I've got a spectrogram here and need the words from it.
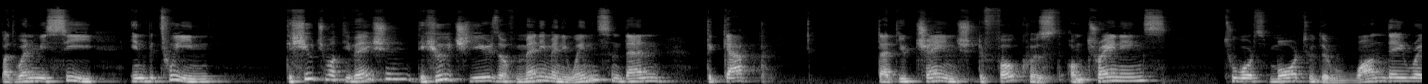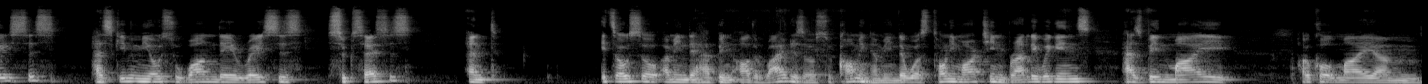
But when we see in between the huge motivation, the huge years of many, many wins, and then the gap that you change the focus on trainings towards more to the one day races has given me also one day races successes. And it's also, I mean, there have been other riders also coming. I mean, there was Tony Martin, Bradley Wiggins has been my, how called my, um,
